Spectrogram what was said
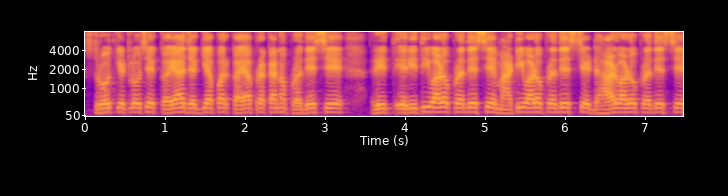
સ્ત્રોત કેટલો છે, કયા જગ્યા પર કયા પ્રકારનો પ્રદેશ છે, રેત રેતીવાળો પ્રદેશ છે, માટીવાળો પ્રદેશ છે, ઢાળવાળો પ્રદેશ છે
